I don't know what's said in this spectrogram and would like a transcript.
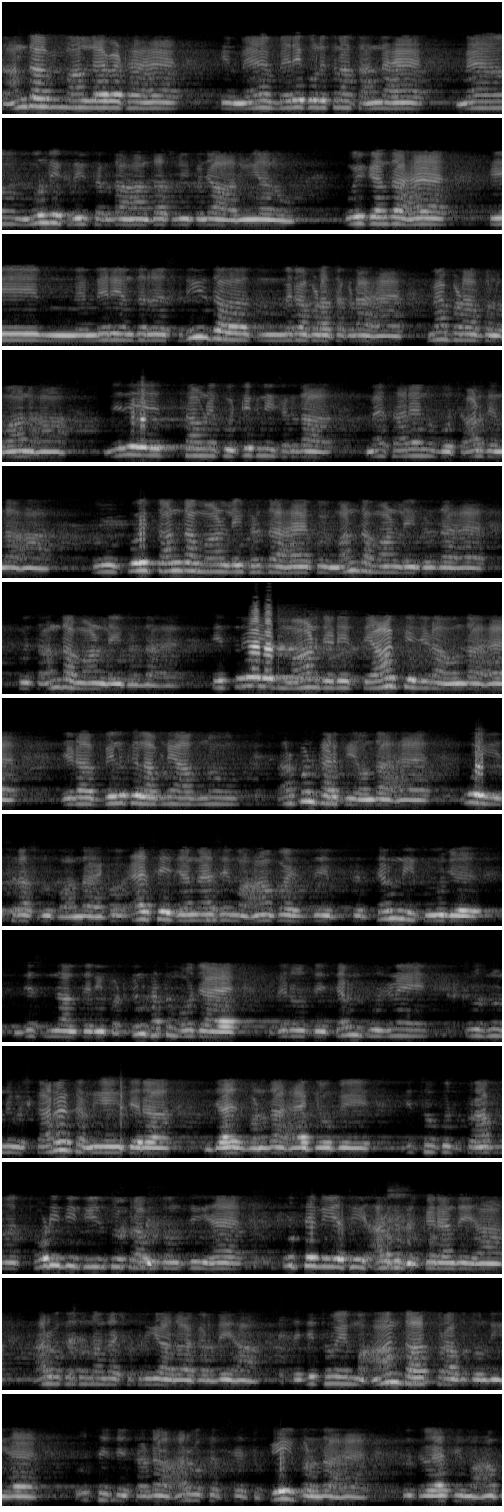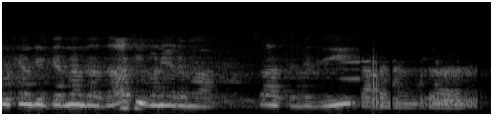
ਧਨ ਦਾ ਅਭਿਮਾਨ ਲੈ ਬੈਠਾ ਹੈ ਕਿ ਮੈਂ, ਮੇਰੇ ਕੋਲ ਇਤਨਾ ਧਨ ਹੈ, ਮੈਂ ਮੁੱਲ ਹੀ ਖਰੀਦ ਸਕਦਾ ਹਾਂ 10 20 50 ਆਦਮੀਆਂ ਨੂੰ। ਕੋਈ ਕਹਿੰਦਾ ਹੈ ਕਿ ਮੇਰੇ ਅੰਦਰ ਸਰੀਰ ਦਾ ਮੇਰਾ ਬੜਾ ਤਕੜਾ ਹੈ, ਮੈਂ ਬੜਾ ਬਲਵਾਨ ਹਾਂ, ਮੇਰੇ ਸਾਹਮਣੇ ਕੋਈ ਟਿਕ ਨਹੀਂ ਸਕਦਾ, ਮੈਂ ਸਾਰਿਆਂ ਨੂੰ ਬੋਛਾੜ ਦਿੰਦਾ ਹਾਂ। ਕੋਈ ਤਨ ਦਾ ਮਾਣ ਲਈ ਫਿਰਦਾ ਹੈ, ਕੋਈ ਮਨ ਦਾ ਮਾਣ ਲਈ ਫਿਰਦਾ ਹੈ, ਕੋਈ ਤਨ ਦਾ ਮਾਣ ਲਈ ਫਿਰਦਾ ਹੈ। ਇਤਰੇ ਮਾਣ ਜਿਹੜੇ ਤਿਆਗ ਕੇ ਜਿਹੜਾ ਹੁੰਦਾ ਹੈ ਜਿਹੜਾ ਬਿਲਕੁਲ ਆਪਣੇ ਆਪ ਨੂੰ ਅਰਪਣ ਕਰਕੇ ਆਉਂਦਾ ਹੈ, ਉਹ ਹੀ ਇਸ ਰਸ ਨੂੰ ਪਾਉਂਦਾ ਹੈ। ਕਿ ਐਸੇ ਜਨ ਐਸੇ ਮਹਾਪੁਰਸ਼ ਦੇ ਫਿਰ ਚਰਨੀ ਪੂਜ, ਜਿਸ ਨਾਲ ਤੇਰੀ ਭਟਕਣ ਖਤਮ ਹੋ ਜਾਏ, ਫਿਰ ਉਸ ਦੇ ਚਰਨ ਪੂਜਣੇ ਉਸ ਨੂੰ ਨਮਸਕਾਰਾਂ ਕਰਨੀਆਂ ਹੀ ਤੇਰਾ ਜਾਇਜ਼ ਬਣਦਾ ਹੈ, ਕਿਉਂਕਿ ਜਿੱਥੋਂ ਕੁਝ ਪ੍ਰਾਪਤ ਥੋੜੀ ਜੀ ਚੀਜ਼ ਕੋਈ ਪ੍ਰਾਪਤ ਹੁੰਦੀ ਹੈ, ਉੱਥੇ ਵੀ ਅਸੀਂ ਹਰ ਵਕਤ ਝੁਕੇ ਰਹਿੰਦੇ ਹਾਂ, ਹਰ ਵਕਤ ਉਹਨਾਂ ਦਾ ਸ਼ੁਕਰੀਆ ਅਦਾ ਕਰਦੇ ਹਾਂ। ਤੇ ਜਿੱਥੋਂ ਇਹ ਮਹਾਨ ਦਾਤ ਪ੍ਰਾਪਤ ਹੁੰਦੀ ਹੈ ਉੱਥੇ ਤੇ ਸਾਡਾ ਹਰ ਵਕਤ ਸਿਰ ਝੁਕੇ ਹੀ ਬਣਦਾ ਹੈ। ਸੋ ਐਸੇ ਮਹਾਪੁਰਸ਼ਾਂ ਦੇ ਚਰਨਾਂ ਦਾ ਦਾਸ ਹੀ ਬਣਿਆ ਰਵਾਂ। ਸਾਧ ਸੰਗਤ ਜੀ। ਸਾਧ ਨਮਸਕਾਰ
